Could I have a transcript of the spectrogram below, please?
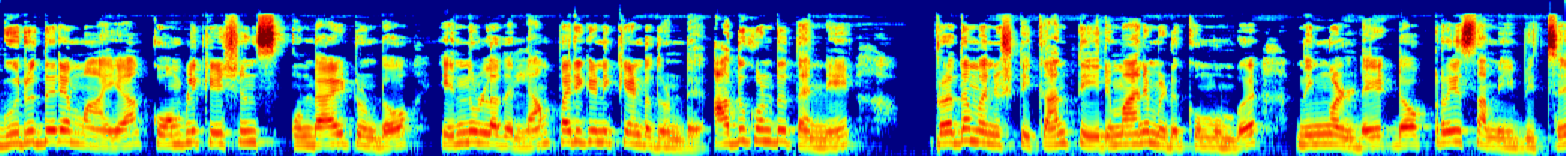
ഗുരുതരമായ കോംപ്ലിക്കേഷൻസ് ഉണ്ടായിട്ടുണ്ടോ എന്നുള്ളതെല്ലാം പരിഗണിക്കേണ്ടതുണ്ട്. അതുകൊണ്ട് തന്നെ വ്രതമനുഷ്ഠിക്കാൻ തീരുമാനമെടുക്കും മുമ്പ് നിങ്ങളുടെ ഡോക്ടറെ സമീപിച്ച്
